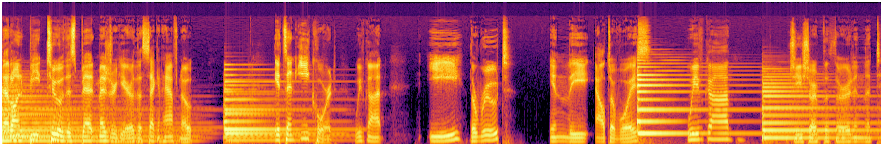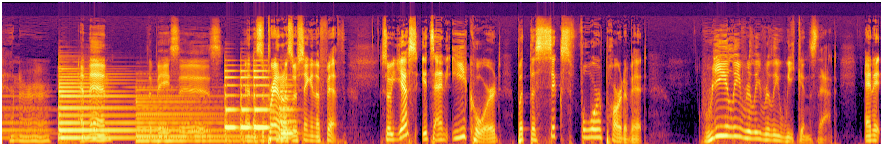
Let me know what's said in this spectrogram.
that on beat two of this measure here, the second half note, it's an E chord. We've got E, the root, in the alto voice. We've got G sharp, the third, in the tenor, and then the basses and the sopranos are singing the fifth. So, yes, it's an E chord, but the 6 4 part of it really, really, really weakens that. And it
